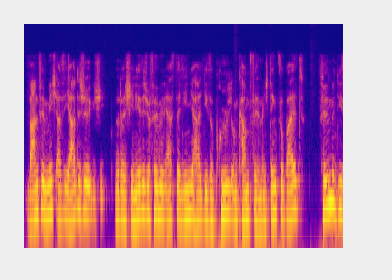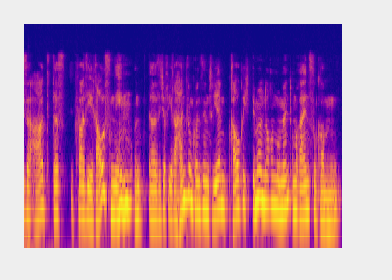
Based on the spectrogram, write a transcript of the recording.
waren für mich asiatische oder chinesische Filme in erster Linie halt diese Prügel- und Kampffilme. Ich denke, sobald Filme dieser Art das quasi rausnehmen und äh, sich auf ihre Handlung konzentrieren, brauche ich immer noch einen Moment, um reinzukommen.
